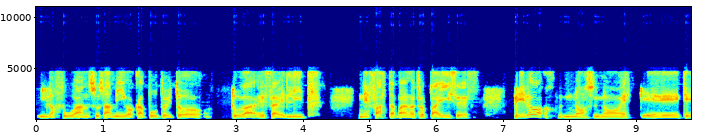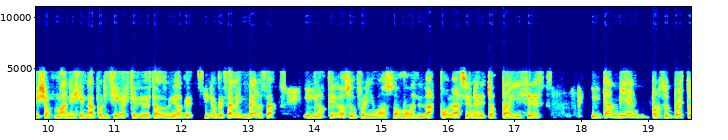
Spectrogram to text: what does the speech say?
y los fugan sus amigos, Caputo y todo, toda esa élite nefasta para nuestros países pero no, no es que, ellos manejen la política exterior de Estados Unidos, sino que sea la inversa. Y los que lo sufrimos somos las poblaciones de estos países y también, por supuesto,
